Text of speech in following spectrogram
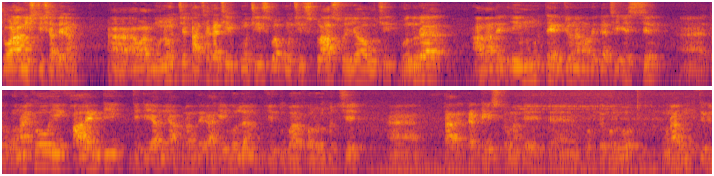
চড়া মিষ্টি স্বাদের আম। আমার মনে হচ্ছে কাছাকাছি পঁচিশ বা পঁচিশ প্লাস হয়ে যাওয়া উচিত। বন্ধুরা, আমাদের এই মুহূর্তে একজন আমাদের কাছে এসছেন তো ওনাকেও এই ফাল অ্যান্টি যেটি আমি আপনাদের আগেই বললাম যে দুবার ফলন হচ্ছে তার একটা টেস্ট ওনাকে করতে বলব। ওনার মুখ থেকে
